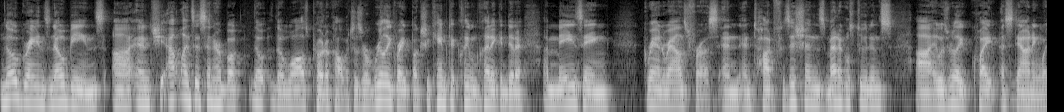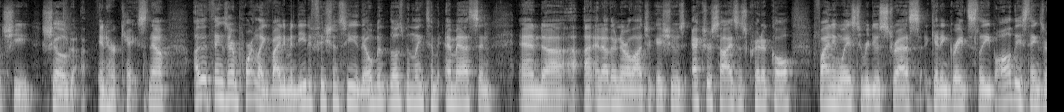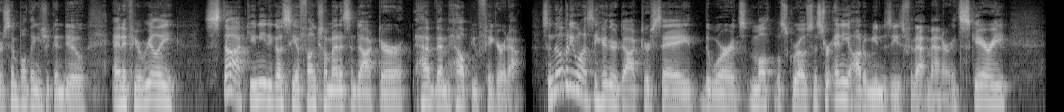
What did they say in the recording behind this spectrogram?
no grains, no beans. Uh, and she outlines this in her book, the, the Wahls Protocol, which is a really great book. She came to Cleveland Clinic and did an amazing grand rounds for us and, and taught physicians, medical students. Uh, it was really quite astounding what she showed in her case. Now, other things are important like vitamin D deficiency; those have been linked to MS and and uh, uh, and other neurologic issues. Exercise is critical. Finding ways to reduce stress, getting great sleep. All these things are simple things you can do. And if you're really stuck, you need to go see a functional medicine doctor. Have them help you figure it out. So nobody wants to hear their doctor say the words multiple sclerosis or any autoimmune disease for that matter. It's scary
